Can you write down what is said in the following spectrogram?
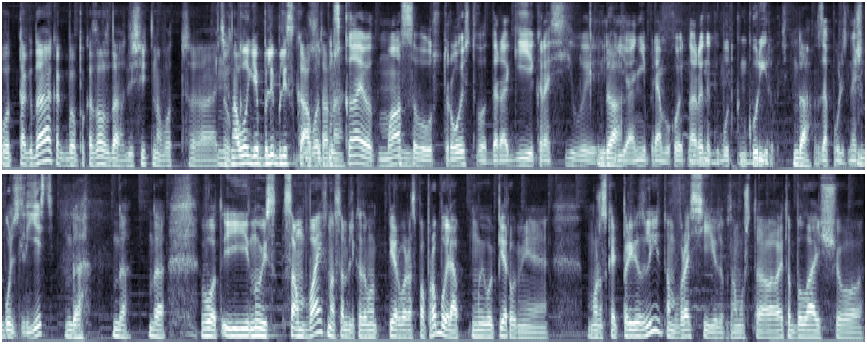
вот тогда как бы показалось, да, действительно, вот э, ну, технология ну, близка. Ну, вот запускают она. массовые устройства, дорогие, красивые, да. и они прям выходят на рынок и будут конкурировать да. за пользу. Значит, пользователь есть? Да. Да, да. Вот. И, ну, и сам Vive, на самом деле, когда мы первый раз попробовали, а мы его первыми можно сказать, привезли там в Россию, потому что это была еще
